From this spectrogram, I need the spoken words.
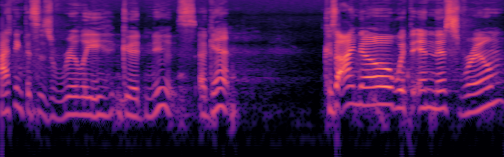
I think this is really good news, again, because I know within this room,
